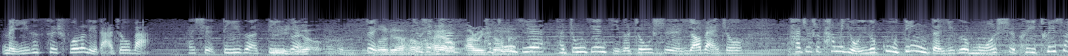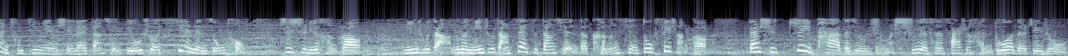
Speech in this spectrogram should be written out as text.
每一个次是佛罗里达州吧？还是第一个第一个？对，就是它它中间它中间几个州是摇摆州。它就是他们有一个固定的一个模式，可以推算出今年谁来当选。比如说现任总统支持率很高，民主党，那么民主党再次当选的可能性都非常高。但是最怕的就是什么？十月份发生很多的这种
